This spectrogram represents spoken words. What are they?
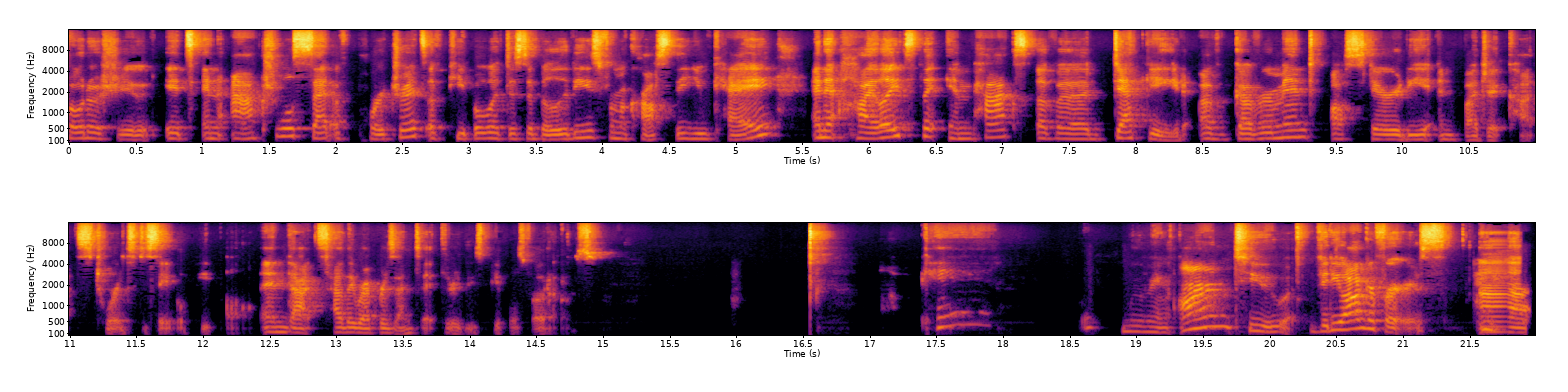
photo shoot, it's an actual set of portraits of people with disabilities from across the UK, and it highlights the impacts of a decade of government austerity and budget cuts towards disabled people. And that's how they represent it through these people's photos. Okay, moving on to videographers. Uh,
